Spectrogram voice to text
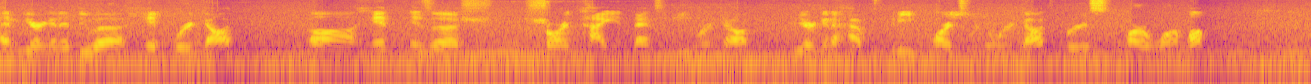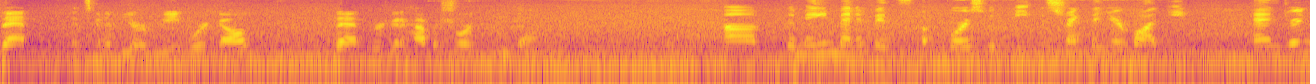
And we are going to do a HIIT workout. Uh, HIIT is a sh- short, high intensity workout. We are going to have three parts for the workout. First, our warm up. Then, it's going to be our main workout. Then, we're going to have a short cool down. Um, the main benefits, of course, would be to strengthen your body. And during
